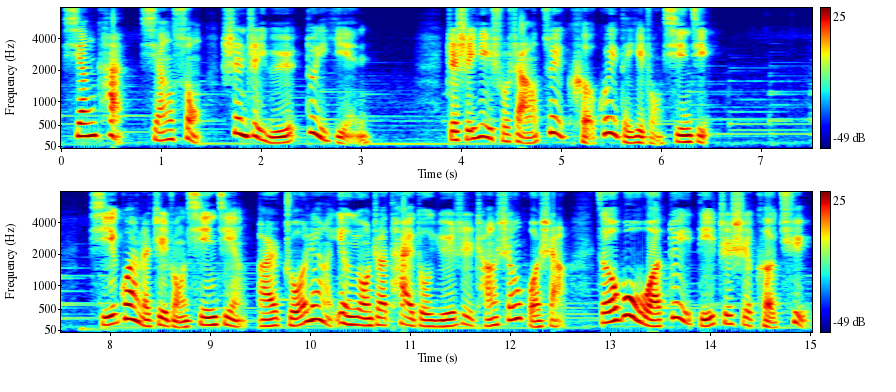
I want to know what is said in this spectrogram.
相看、相送，甚至于对饮。这是艺术上最可贵的一种心境。习惯了这种心境，而酌量应用这态度于日常生活上，则物我对敌之事可去，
